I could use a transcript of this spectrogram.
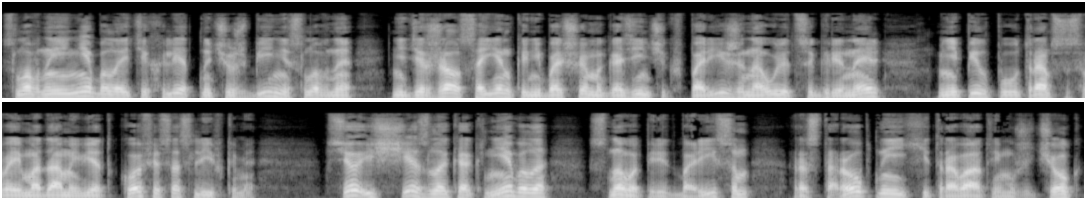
словно и не было этих лет на чужбине, словно не держал Саенко небольшой магазинчик в Париже на улице Гринель, не пил по утрам со своей мадамой вет кофе со сливками. Все исчезло, как не было, снова перед Борисом, расторопный, хитроватый мужичок,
